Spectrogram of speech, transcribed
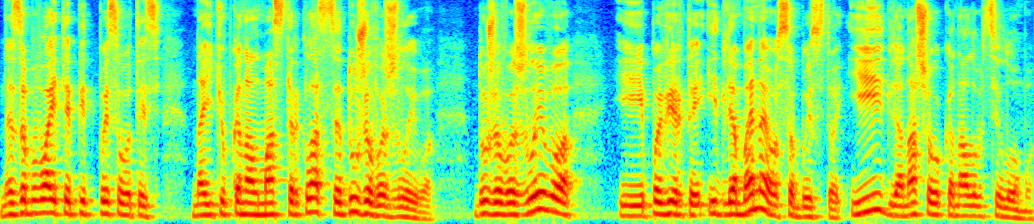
Не забувайте підписуватись на YouTube канал Мастер Клас. Це дуже важливо. Дуже важливо. І повірте, і для мене особисто, і для нашого каналу в цілому.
